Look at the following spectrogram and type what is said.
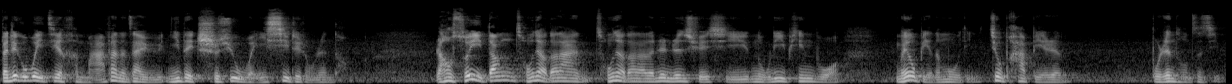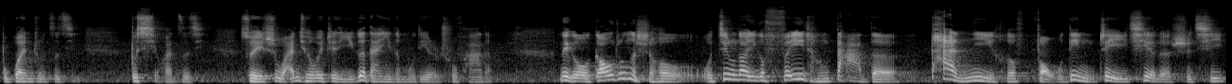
但这个慰藉很麻烦的在于，你得持续维系这种认同。然后，所以当从小到大、从小到大的认真学习、努力拼搏，没有别的目的，就怕别人不认同自己、不关注自己、不喜欢自己，所以是完全为这一个单一的目的而出发的。那个我高中的时候，我进入到一个非常大的叛逆和否定这一切的时期，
